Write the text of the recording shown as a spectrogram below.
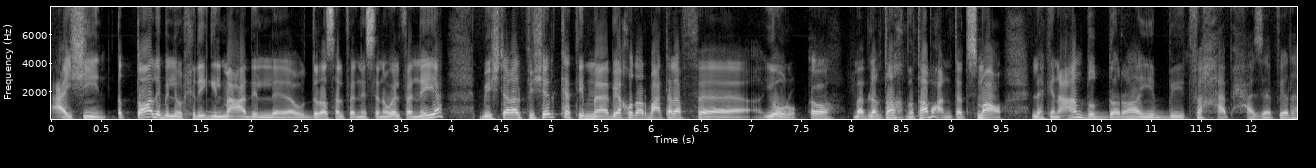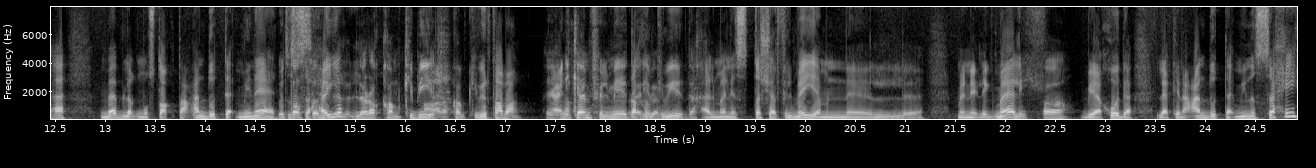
عايشين. الطالب اللي خريج المعهد ال- أو الدراسة الفنية الثانوية الفنية بيشتغل في شركة ما بياخد 4000 آه، يورو. آه. مبلغ ضخم طبعا أنت تسمعه. لكن عنده الضرايب بيدفعها بحذافيرها مبلغ مستقطع. عنده التأمينات الصحية. لرقم كبير. آه رقم كبير طبعا. يعني كام في المية تقريبا رقم كبير؟ ألمانيا 16% من من الإجمالي آه. بياخدها. لكن عنده التأمين الصحي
